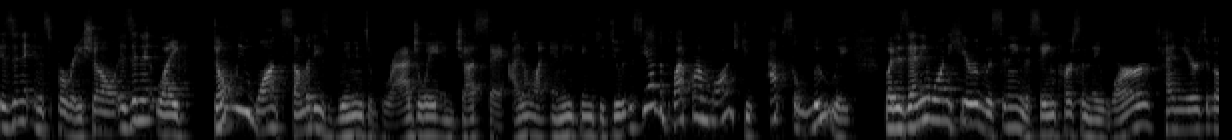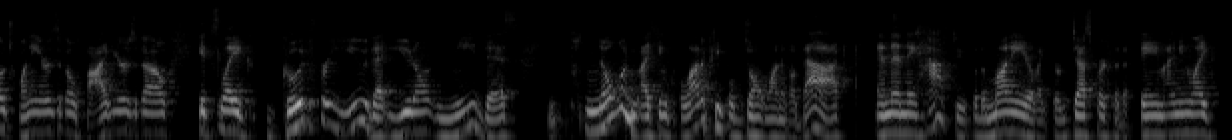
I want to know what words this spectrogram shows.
isn't it inspirational? Isn't it like don't we want some of these women to graduate and just say i don't want anything to do with this yeah the platform launched you. Absolutely. But is anyone here listening the same person they were 10 years ago 20 years ago 5 years ago? It's like good for you that you don't need this. No one i think a lot of people don't want to go back and then they have to for the money or like they're desperate for the fame. I mean like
